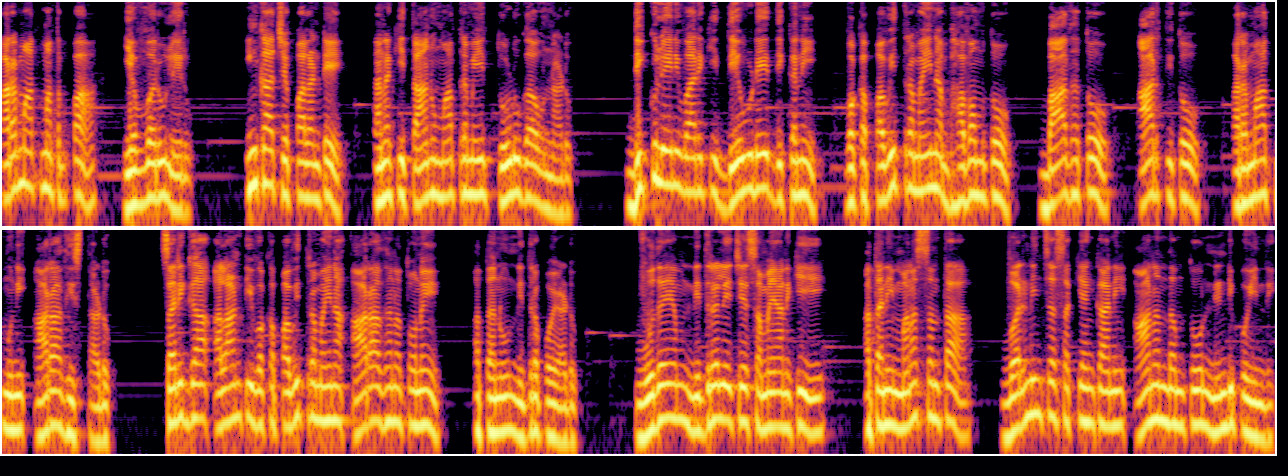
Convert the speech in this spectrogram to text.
పరమాత్మ తప్ప ఎవ్వరూ లేరు. ఇంకా చెప్పాలంటే తనకి తాను మాత్రమే తోడుగా ఉన్నాడు. దిక్కులేని వారికి దేవుడే దిక్కని ఒక పవిత్రమైన భావంతో బాధతో ఆర్తితో పరమాత్ముని ఆరాధిస్తాడు. సరిగ్గా అలాంటి ఒక పవిత్రమైన ఆరాధనతోనే అతను నిద్రపోయాడు. ఉదయం నిద్రలేచే సమయానికి అతని మనస్సంతా వర్ణించసఖ్యం కాని ఆనందంతో నిండిపోయింది.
